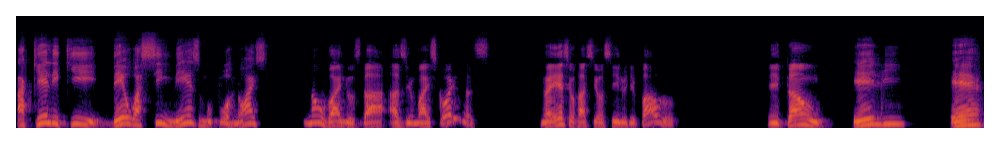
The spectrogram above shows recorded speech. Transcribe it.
aquele que deu a si mesmo por nós, não vai nos dar as demais coisas? Não é esse o raciocínio de Paulo? Então, ele é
